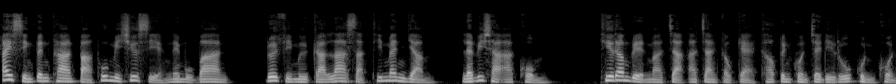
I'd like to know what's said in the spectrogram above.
ไอ้สิงเป็นพรานป่าผู้มีชื่อเสียงในหมู่บ้าน ด้วยฝีมือการล่าสัตว์ที่แม่นยำ และวิชาอาคม ที่ร่ำเรียนมาจากอาจารย์เก่าแก่เขาเป็นคนใจดีรู้คุณคน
